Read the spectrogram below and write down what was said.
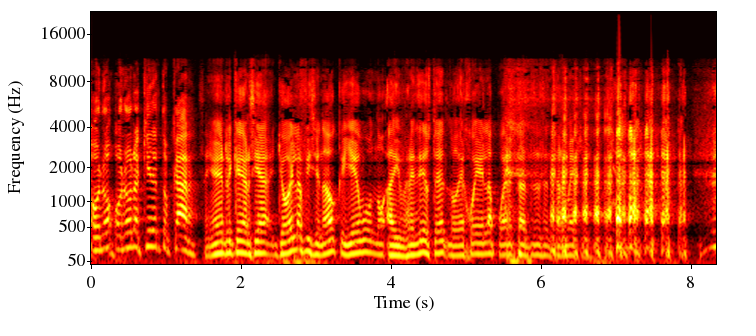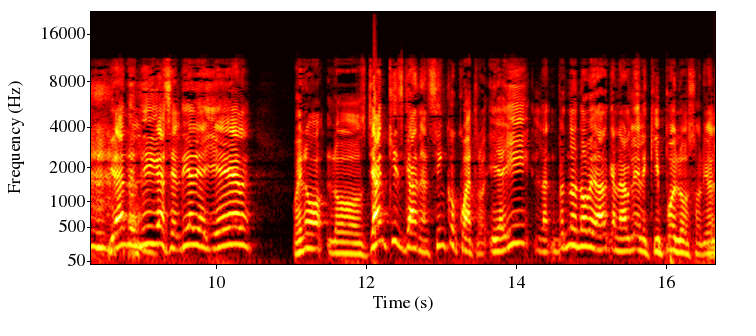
o, no, o no la quiere tocar. Señor Enrique García, yo el aficionado que llevo, no, a diferencia de usted, lo dejo ahí en la puerta antes de sentarme aquí. Grandes ligas el día de ayer. Bueno, los Yankees ganan 5-4. Y ahí la- pues no es novedad ganarle al equipo de los Orioles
